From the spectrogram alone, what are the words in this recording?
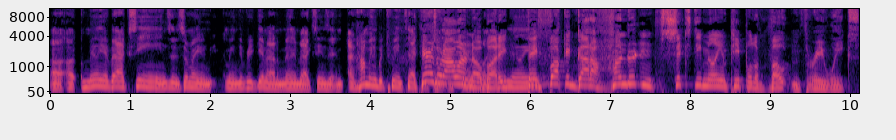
uh, a million vaccines. And so, I mean, I mean, if you're giving out a million vaccines, and how many between Texas? Here's what I want to know, like buddy. They fucking got 160 million people to vote in three weeks.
